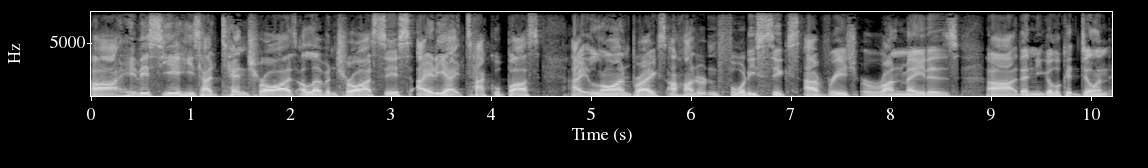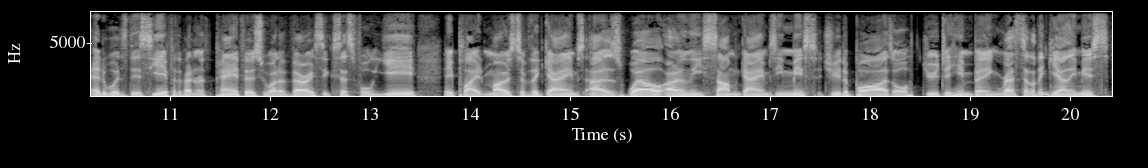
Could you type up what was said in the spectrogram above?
Uh, this year, he's had 10 tries, 11 try assists, 88 tackle busts, 8 line breaks, 146 average run meters. Uh, then you go look at Dylan Edwards this year for the Penrith Panthers, who had a very successful year. He played most of the games as well. Only some games he missed due to buys or due to him being rested. I think he only missed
